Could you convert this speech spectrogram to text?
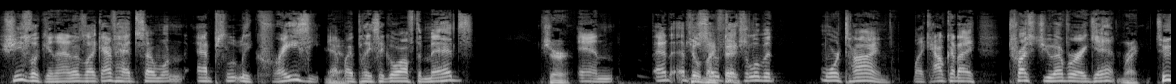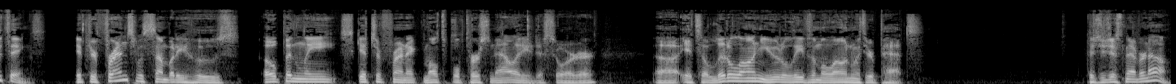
she's looking at it like I've had someone absolutely crazy Yeah. at my place. They go off the meds, Sure. and that episode takes a little bit more time. Like, how could I trust you ever again? Right. Two things. If you're friends with somebody who's openly schizophrenic, multiple personality disorder, uh, it's a little on you to leave them alone with your pets. Because you just never know.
